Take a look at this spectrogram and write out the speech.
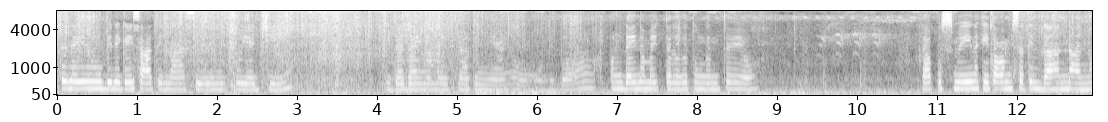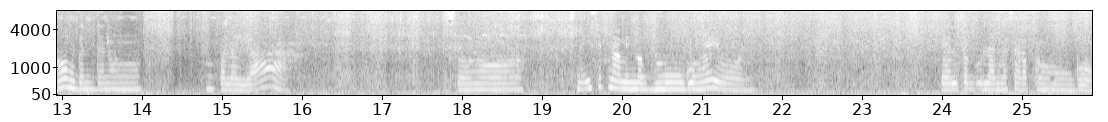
Ito na yung binigay sa atin na sili ni Kuya G. Ida-dynamite natin yan. Oo, di ba? Pang dynamite talaga tong ganito eh, oh. Tapos may nakita kami sa tindahan na ano, ang ganda ng palaya. So, naisip namin magmunggo ngayon. Dahil tag-ulan, masarap ang munggo.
